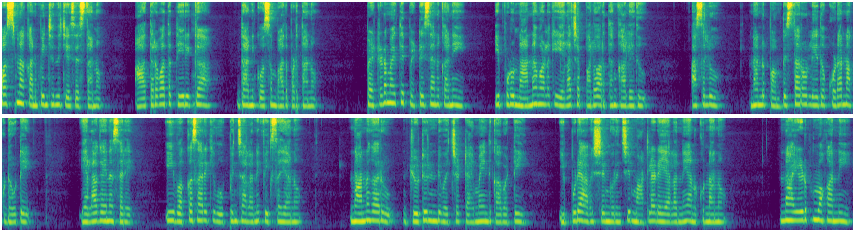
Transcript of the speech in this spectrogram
ఫస్ట్ నాకు అనిపించింది చేసేస్తాను. ఆ తర్వాత తీరిగ్గా దానికోసం బాధపడతాను. పెట్టడం అయితే పెట్టేశాను కానీ ఇప్పుడు నాన్న వాళ్ళకి ఎలా చెప్పాలో అర్థం కాలేదు. అసలు నన్ను పంపిస్తారో లేదో కూడా నాకు డౌటే. ఎలాగైనా సరే ఈ ఒక్కసారికి ఒప్పించాలని ఫిక్స్ అయ్యాను. నాన్నగారు డ్యూటీ నుండి వచ్చే టైం అయింది కాబట్టి ఇప్పుడే ఆ విషయం గురించి మాట్లాడేయాలని అనుకున్నాను. నా ఏడుపు ముఖాన్ని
